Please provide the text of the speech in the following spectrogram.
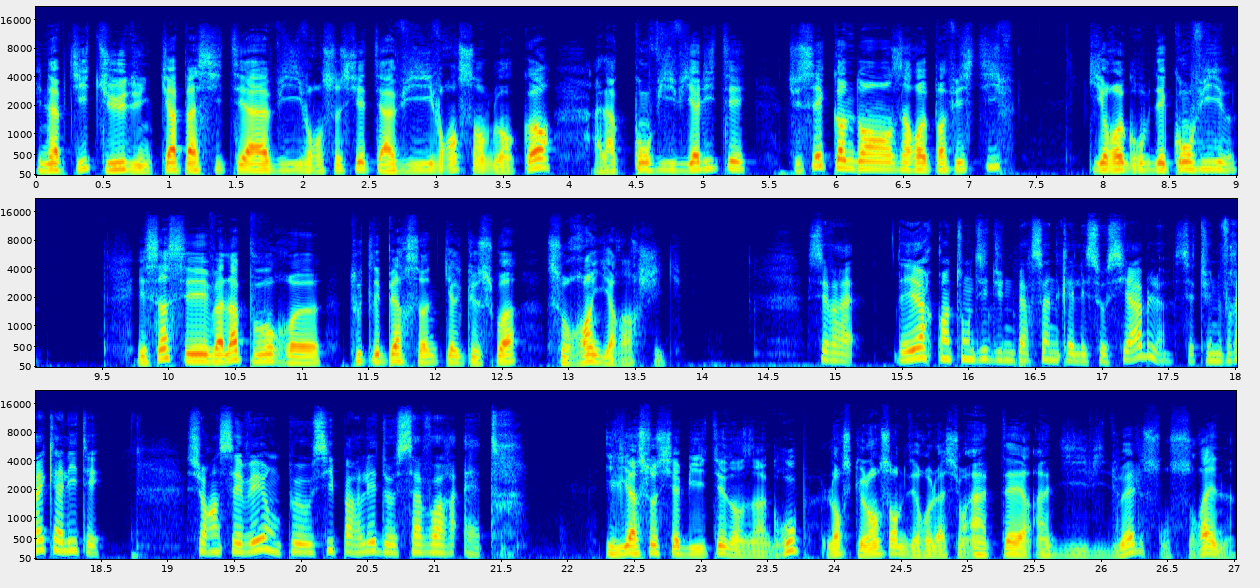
une aptitude, une capacité à vivre en société, à vivre ensemble ou encore à la convivialité. Tu sais, comme dans un repas festif qui regroupe des convives. Et ça, c'est valable pour euh, toutes les personnes, quel que soit son rang hiérarchique. C'est vrai. D'ailleurs, quand on dit d'une personne qu'elle est sociable, c'est une vraie qualité. Sur un CV, on peut aussi parler de savoir-être. Il y a sociabilité dans un groupe lorsque l'ensemble des relations inter-individuelles sont sereines,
